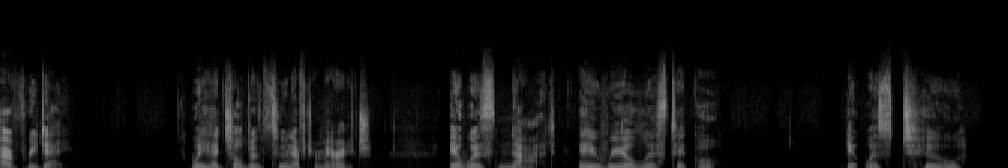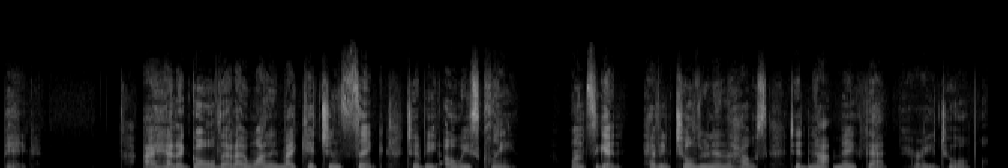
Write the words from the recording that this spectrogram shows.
every day. We had children soon after marriage. It was not a realistic goal. It was too big. I had a goal that I wanted my kitchen sink to be always clean. Once again, having children in the house did not make that very doable.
